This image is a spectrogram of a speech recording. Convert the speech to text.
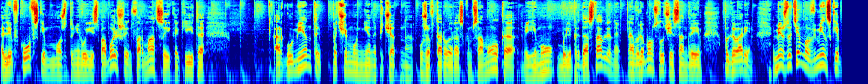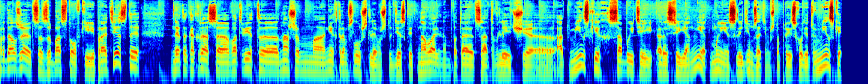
Левковским. Может, у него есть побольше информации и какие-то аргументы, почему не напечатана уже второй раз комсомолка, ему были предоставлены. А в любом случае с Андреем поговорим. Между тем, в Минске продолжаются забастовки и протесты. Это как раз э, в ответ э, нашим э, некоторым слушателям, что, дескать, Навальным пытаются отвлечь от минских событий россиян. Нет, мы следим за тем, что происходит в Минске.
